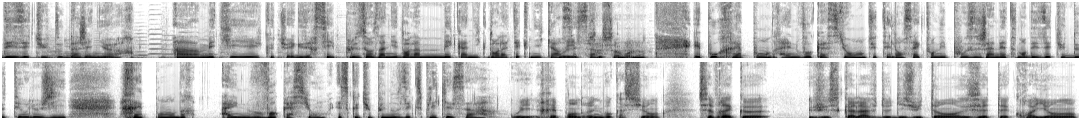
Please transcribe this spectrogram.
Des études d'ingénieur, un métier que tu as exercé plusieurs années dans la mécanique, dans la technique, hein, c'est ça c'est ça, voilà. Mhm. Et pour répondre à une vocation, tu t'es lancé avec ton épouse Jeannette dans des études de théologie. Répondre à une vocation, est-ce que tu peux nous expliquer ça? Oui, répondre à une vocation. C'est vrai que jusqu'à l'âge de 18 ans, j'étais croyant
